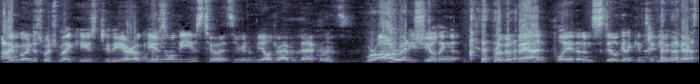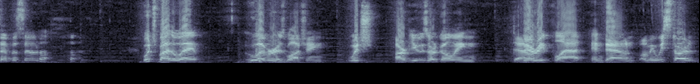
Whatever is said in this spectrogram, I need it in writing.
I'm going to switch my keys to the arrow Well, then you won't be used to it, so you're gonna be all driving backwards. We're already shielding for the bad play that I'm still going to continue in the next episode. Which, by the way, whoever is watching, which our views are going Down. very flat and down. I mean, we started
